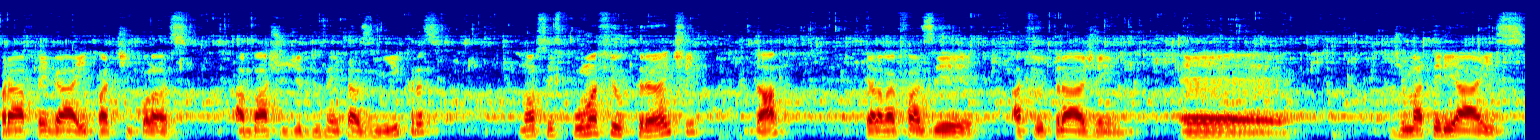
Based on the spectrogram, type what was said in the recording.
para pegar aí partículas abaixo de 200 micras. nossa espuma filtrante, tá? Que ela vai fazer a filtragem é, de materiais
